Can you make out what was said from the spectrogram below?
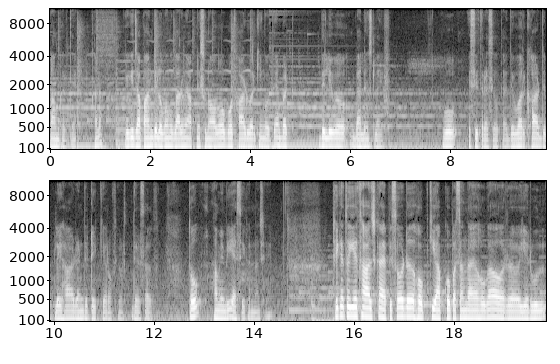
काम करते हैं है ना? क्योंकि जापान के लोगों के बारे में आपने सुना होगा वो बहुत हार्ड वर्किंग होते हैं but they live a balanced life वो इसी तरह से होता है। They work hard they play hard and they take care of your their self तो हमें भी ऐसे ही करना चाहिए। ठीक है तो ये था आज का एपिसोड होप कि आपको पसंद आया होगा और ये रूल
